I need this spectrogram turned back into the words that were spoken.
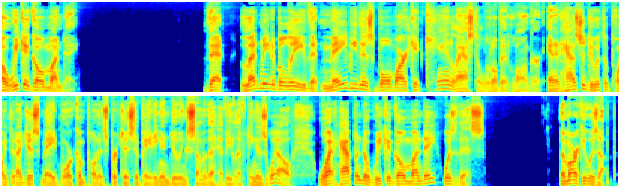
a week ago Monday that led me to believe that maybe this bull market can last a little bit longer. And it has to do with the point that I just made more components participating and doing some of the heavy lifting as well. What happened a week ago Monday was this the market was up.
